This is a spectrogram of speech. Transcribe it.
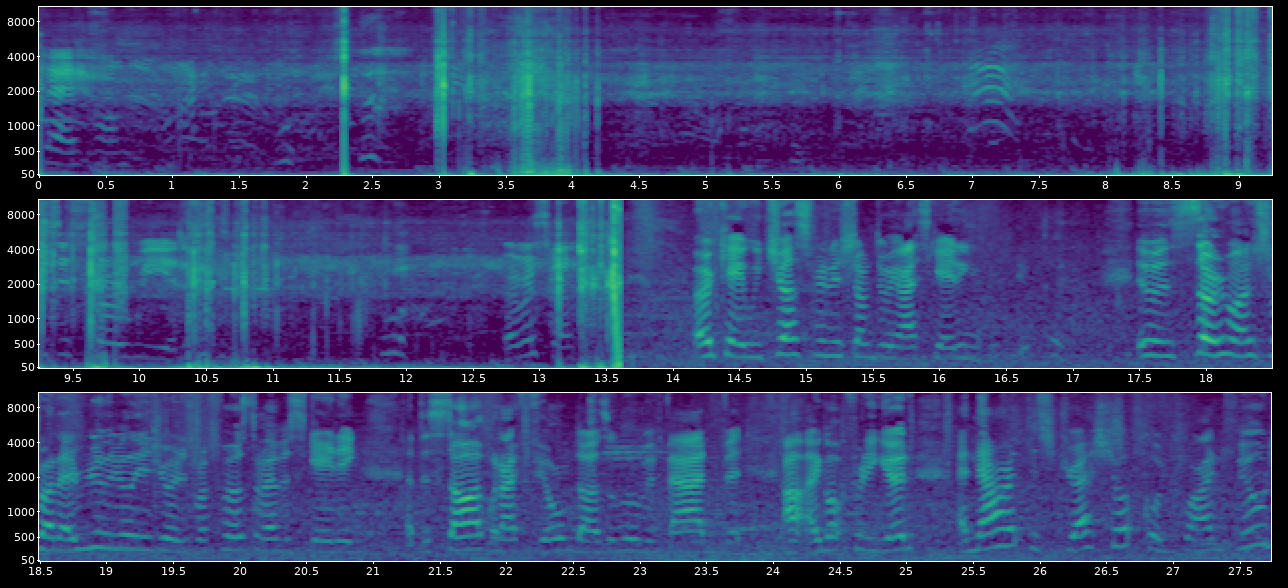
Okay. Um. This is so weird. Okay, we just finished up doing ice skating. It was so much fun. I really, really enjoyed it. It's my first time ever skating. At the start, when I filmed, I was a little bit bad, but uh, I got pretty good. And now we're at this dress shop called Kleinfeld.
